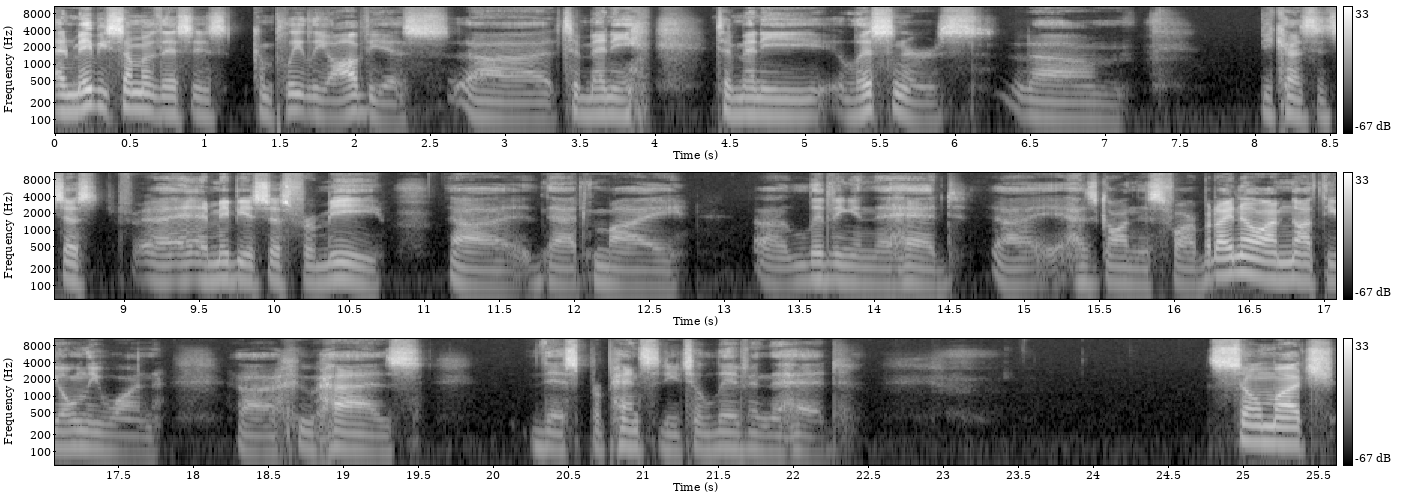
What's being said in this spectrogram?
and maybe some of this is completely obvious uh, to many to many listeners um, because it's just uh, and maybe it's just for me uh, that my uh, living in the head uh, has gone this far but i know i'm not the only one uh, who has this propensity to live in the head so much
